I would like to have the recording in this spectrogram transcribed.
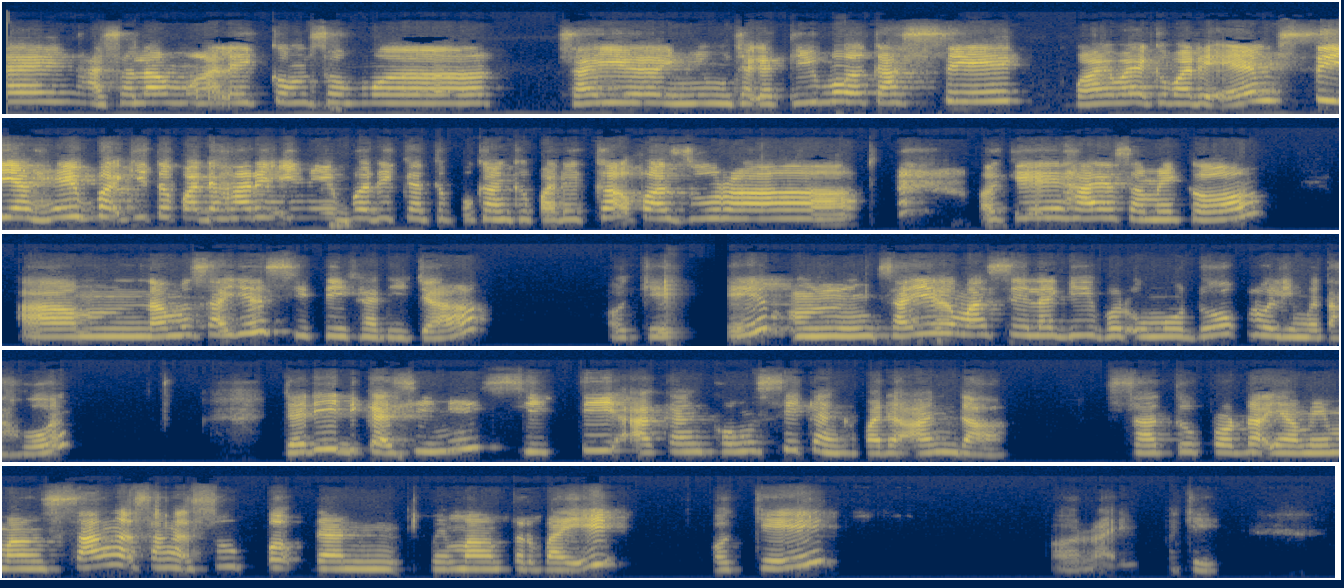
Hai, Assalamualaikum semua. Saya ingin mengucapkan terima kasih banyak-banyak kepada MC yang hebat kita pada hari ini berikan tepukan kepada Kak Fazura. Okey, hai Assalamualaikum. Um, nama saya Siti Khadijah. Okey, um, saya masih lagi berumur 25 tahun. Jadi dekat sini Siti akan kongsikan kepada anda satu produk yang memang sangat-sangat superb dan memang terbaik Okay. Alright. Okay.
